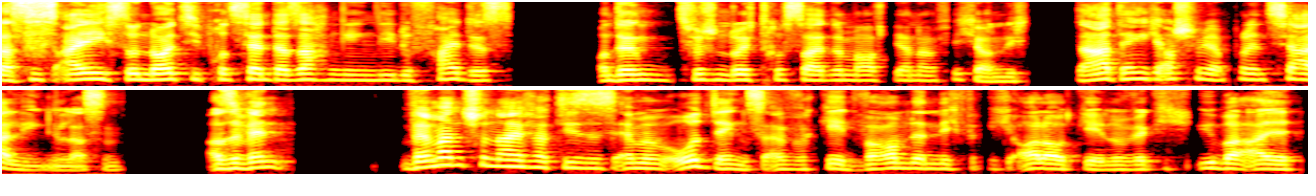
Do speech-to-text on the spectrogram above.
das ist eigentlich so 90% der Sachen, gegen die du fightest. Und dann zwischendurch triffst du halt immer auf die anderen Viecher. Und ich, da denke ich auch schon wieder Potenzial liegen lassen. Also wenn, wenn man schon einfach dieses MMO-Dings einfach geht, warum denn nicht wirklich All-Out gehen und wirklich überall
